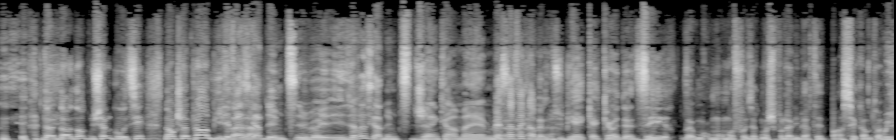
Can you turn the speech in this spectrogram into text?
donc, Michel Gauthier. Donc, je suis un peu Il devrait, se ambivalent. garder une petite, il devrait se garder une petite gêne quand même. Mais là. ça fait quand même du bien quelqu'un de dire. moi, il faut dire que moi, je suis pour la liberté de penser comme toi. Oui.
